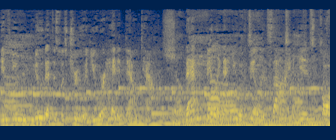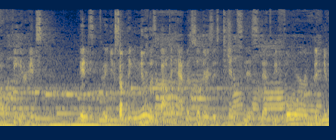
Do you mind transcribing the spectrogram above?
if you knew that this was true and you were headed downtown? That feeling that you would feel inside is called fear. It's it's something new is about to happen, so there's this tenseness that's before the new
